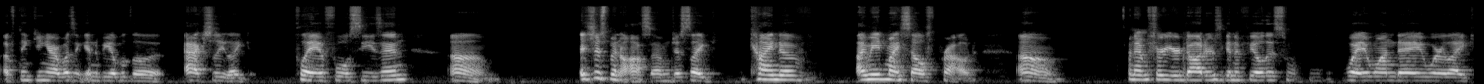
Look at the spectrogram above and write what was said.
of thinking I wasn't going to be able to actually like play a full season. Um, it's just been awesome. Just like kind of, I made myself proud. Um, and I'm sure your daughter's going to feel this way one day where like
